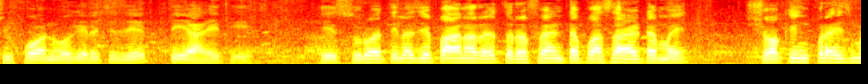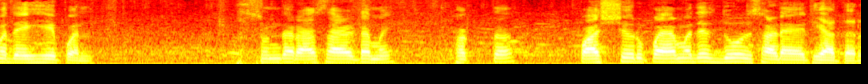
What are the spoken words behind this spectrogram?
शिफॉन वगैरेचे जे ते आहेत हे. हे सुरुवातीला जे पाहणार आहेत रफ अँड टप असा आयटम आहे. शॉकिंग प्राईजमध्ये हे पण सुंदर असा आयटम आहे. फक्त पाचशे रुपयामध्येच दोन साड्या आहेत ह्या तर.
